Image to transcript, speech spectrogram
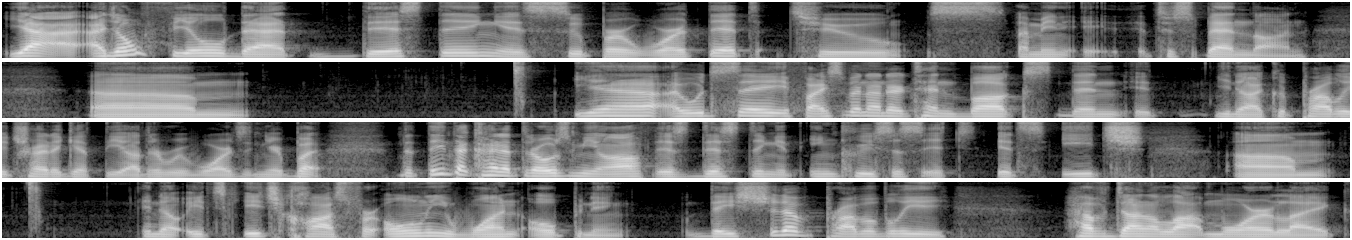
Yeah, I don't feel that this thing is super worth it to I mean to spend on. Um yeah, I would say if I spend under 10 bucks, then it you know, I could probably try to get the other rewards in here. But the thing that kind of throws me off is this thing it increases its its each um you know, each each cost for only one opening. They should have probably have done a lot more like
